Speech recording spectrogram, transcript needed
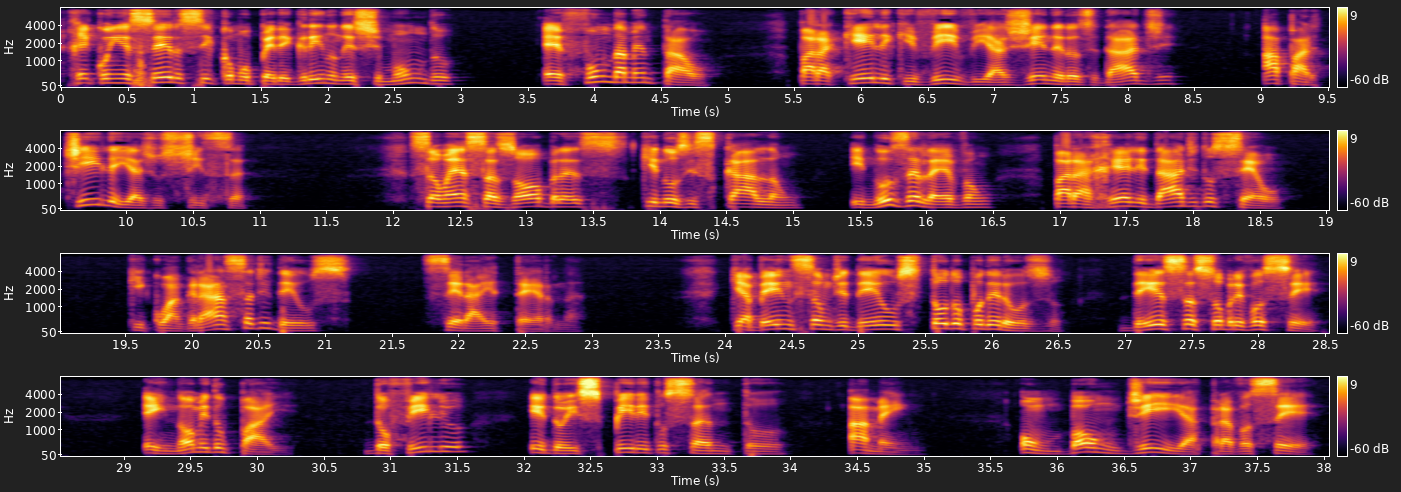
Reconhecer-se como peregrino neste mundo é fundamental para aquele que vive a generosidade, a partilha e a justiça. São essas obras que nos escalam e nos elevam para a realidade do céu que com a graça de Deus será eterna. Que a bênção de Deus Todo-Poderoso desça sobre você, em nome do Pai, do Filho e do Espírito Santo. Amém. Um bom dia para você.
